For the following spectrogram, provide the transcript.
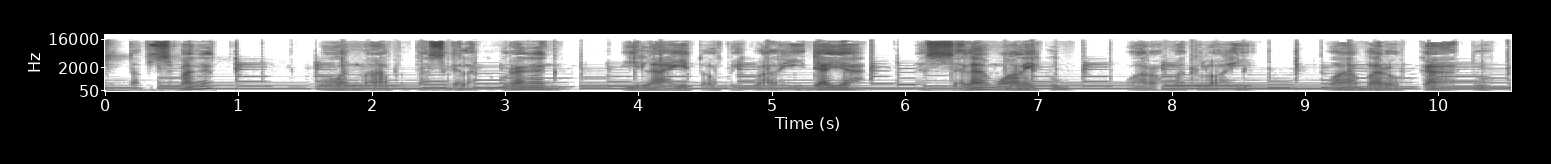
tetap semangat. Mohon maaf atas segala kekurangan. Bilahi taufiq wal hidayah. Assalamualaikum warahmatullahi wabarakatuh wabarakatuh.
